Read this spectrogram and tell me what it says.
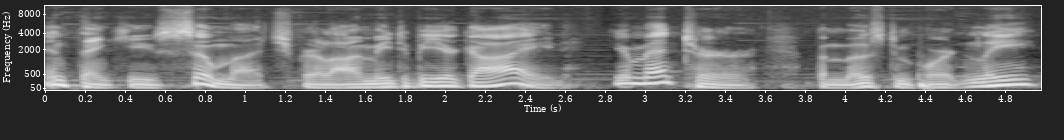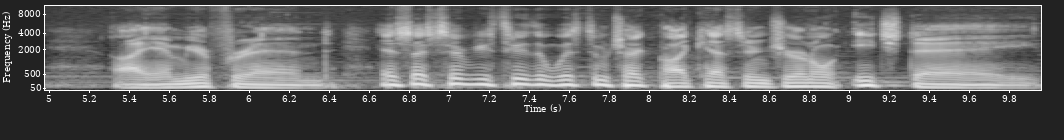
And thank you so much for allowing me to be your guide your mentor, but most importantly, I am your friend as I serve you through the Wisdom Trek podcast and journal each day.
